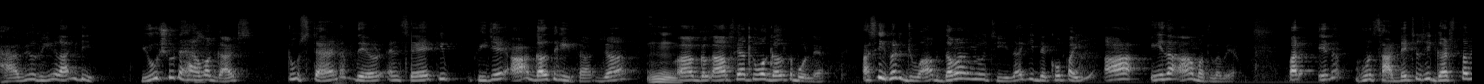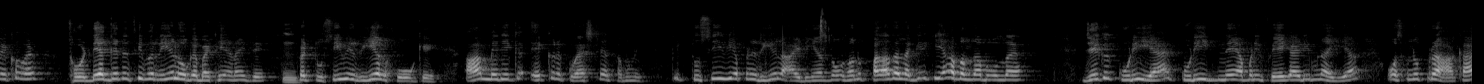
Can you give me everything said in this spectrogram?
Have your real ID. You should have a guts to stand up there and say ਕਿ ਪੀਜੇ ਆ ਗਲਤ ਕੀਤਾ ਜਾਂ ਆ ਗੁਲਾਬ ਸਿਆ ਤੂੰ ਆ ਗਲਤ ਬੋਲਿਆ ਅਸੀਂ ਫਿਰ ਜਵਾਬ ਦਵਾਂਗੇ ਉਹ ਚੀਜ਼ ਦਾ ਕਿ ਦੇਖੋ ਭਾਈ ਆ ਇਹਦਾ ਆ ਮਤਲਬ ਆ ਪਰ ਇਹਦਾ ਹੁਣ ਸਾਡੇ ਚ ਤੁਸੀਂ ਗਟਸ ਤਾਂ ਵੇਖੋ ਫਿਰ ਤੁਹਾਡੇ ਅੱਗੇ ਤੇ ਅਸੀਂ ਫਿਰ ਰੀਅਲ ਹੋ ਕੇ ਬੈਠੇ ਆ ਨਾ ਇੱਥੇ ਫਿਰ ਤੁਸੀਂ ਵੀ ਰੀਅਲ ਹੋ ਕੇ ਆ ਮੇਰੀ ਇੱਕ ਇੱਕ ਰਿਕੁਐਸਟ ਹੈ ਸਭ ਨੂੰ ਕਿ ਤੁਸੀਂ ਵੀ ਆਪਣੇ ਰੀਅਲ ਆਈਡੀਆਂ ਤੋਂ ਸਾਨੂੰ ਪਤਾ ਤਾਂ ਲੱਗੇ ਕਿ ਆਹ ਬੰਦਾ ਬੋਲਦਾ ਹੈ ਜੇ ਕੋਈ ਕੁੜੀ ਹੈ ਕੁੜੀ ਨੇ ਆਪਣੀ ਫੇਕ ਆਈਡੀ ਬਣਾਈ ਆ ਉਹ ਸਾਨੂੰ ਭਰਾ ਕਾ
